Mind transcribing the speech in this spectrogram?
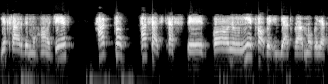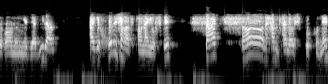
یک فرد مهاجر حتی پس از کسب قانونی تابعیت و موقعیت قانونی جدیدم اگه خودش هم از پا نیفته صد سال هم تلاش بکنه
